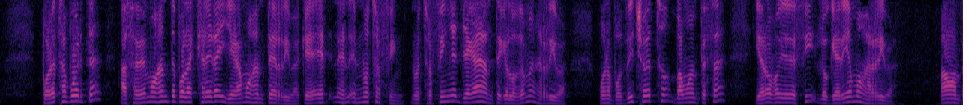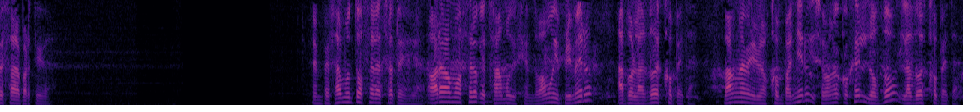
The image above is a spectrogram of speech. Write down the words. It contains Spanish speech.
Por esta puerta accedemos antes por la escalera y llegamos ante arriba, que es, es nuestro fin. Nuestro fin es llegar antes que los demás arriba. Bueno, pues dicho esto, vamos a empezar y ahora os voy a decir lo que haríamos arriba. Vamos a empezar la partida. Empezamos entonces la estrategia. Ahora vamos a hacer lo que estábamos diciendo. Vamos a ir primero a por las dos escopetas. Van a venir los compañeros y se van a coger los dos las dos escopetas.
